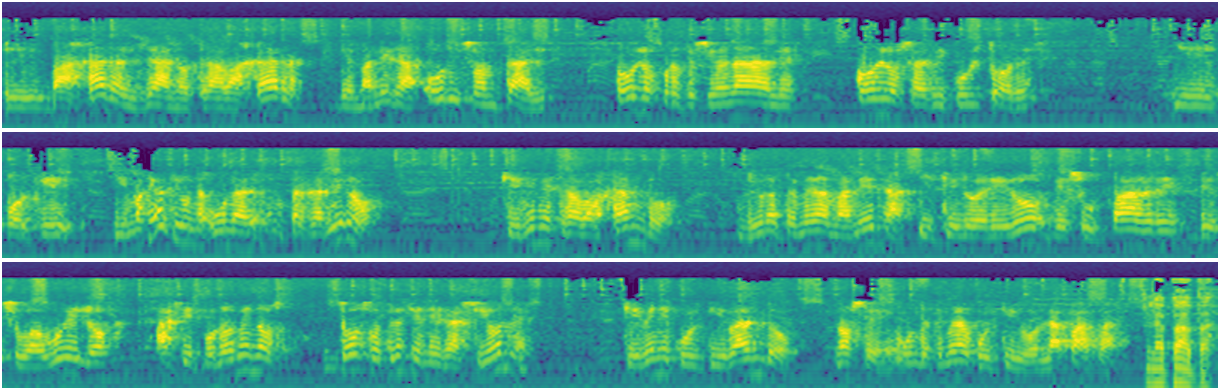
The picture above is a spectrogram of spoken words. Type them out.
eh, bajar al llano, trabajar de manera horizontal con los profesionales, con los agricultores, y porque imagínate una, una, un tacarero que viene trabajando de una primera manera y que lo heredó de su padre, de su abuelo, hace por lo menos dos o tres generaciones que viene cultivando, no sé, un determinado cultivo, la papa. La papa.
